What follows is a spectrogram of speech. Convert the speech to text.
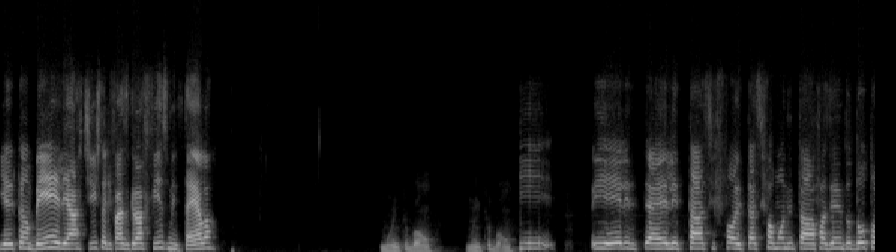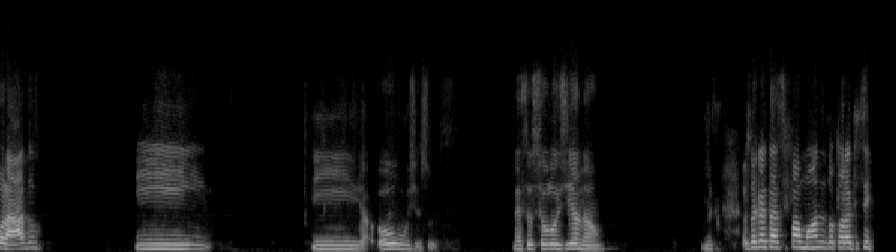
E ele também ele é artista, ele faz grafismo em tela. Muito bom, muito bom. E, e ele é, ele está se tá se formando, está fazendo doutorado em em oh Jesus, não é sociologia não, eu sei que ele está se formando, doutorado, assim.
